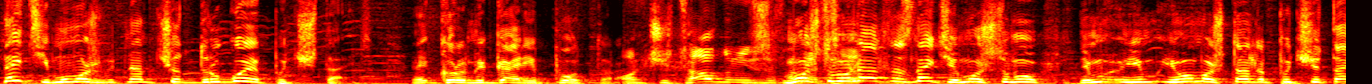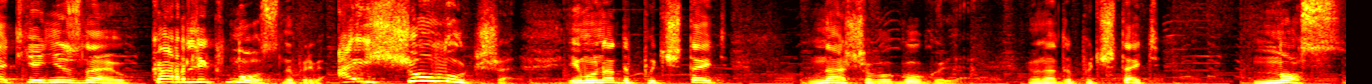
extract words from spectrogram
Знаете, ему, может быть, надо что-то другое почитать, э, кроме Гарри Поттера. Он читал, но не за Может, ему надо, знаете, может, ему, ему, ему, ему, может, надо почитать, я не знаю, Карлик Нос, например. А еще лучше, ему надо почитать нашего Гоголя. Ему надо почитать Нос.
